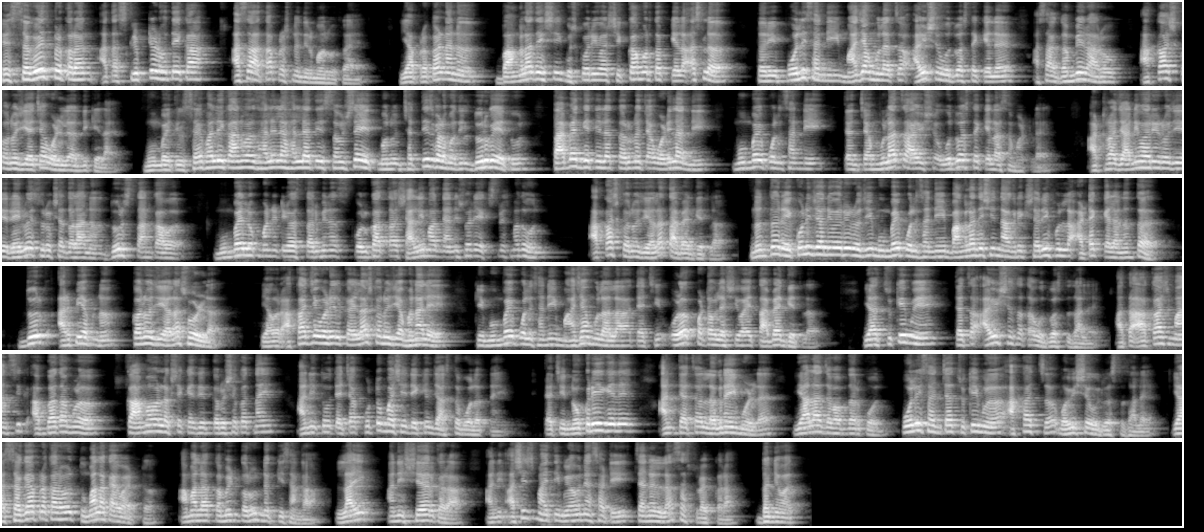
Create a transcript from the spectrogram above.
हे सगळेच प्रकरण आता स्क्रिप्टेड होते का? असा आता प्रश्न निर्माण होतो आहे या प्रकरणानं बांगलादेशी घुसखोरीवर शिक्कामोर्तब केलं असलं तरी पोलिसांनी माझ्या मुलाचं आयुष्य उद्ध्वस्त केलंय असा गंभीर आरोप आकाश कनोज याच्या वडिलांनी केलाय. मुंबईतील सैफ अली खानवर झालेल्या हल्ल्यातील संशयित म्हणून छत्तीसगडमधील दुर्ग येथून ताब्यात घेतलेल्या तरुणाच्या वडिलांनी मुंबई पोलिसांनी त्यांच्या मुलाचं आयुष्य उद्ध्वस्त केलं असं म्हटलंय. अठरा जानेवारी रोजी रेल्वे सुरक्षा दलानं दूर स्थानकावर मुंबई लोकमान्य टिळक टर्मिनस कोलकाता शालिमार ज्ञानेश्वरी एक्सप्रेसमधून आकाश कनोजी याला ताब्यात घेतला. नंतर एकोणीस जानेवारी रोजी मुंबई पोलिसांनी बांगलादेशी नागरिक शरीफुल्ला अटक केल्यानंतर दुर्ग आरपीएफनं कनोजियाला सोडलं. यावर आकाशचे वडील कैलाश कनोजिया म्हणाले की मुंबई पोलिसांनी माझ्या मुलाला त्याची ओळख पटवल्याशिवाय ताब्यात घेतलं. या चुकीमुळे त्याचं आयुष्यच आता उद्ध्वस्त झालंय. आता आकाश मानसिक अपघातामुळं कामावर लक्ष केंद्रित करू शकत नाही आणि तो त्याच्या कुटुंबाशी देखील जास्त बोलत नाही. त्याची नोकरीही गेली आणि त्याचं लग्नही मोडलंय याला जबाबदार कोण? पोलिसांच्या चुकीमुळं आकाशचं भविष्य उद्ध्वस्त झालंय. या सगळ्या प्रकारावर तुम्हाला काय वाटतं? आम्हाला कमेंट करून नक्की सांगा. लाईक आणि शेअर करा आणि अशीच माहिती मिळवण्यासाठी चॅनलला सबस्क्राईब करा. धन्यवाद.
